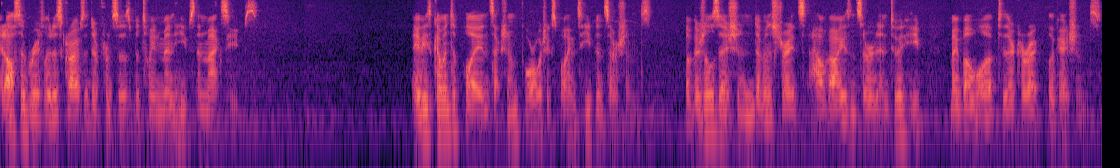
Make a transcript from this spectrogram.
It also briefly describes the differences between min heaps and max heaps. AVs come into play in section 4 which explains heap insertions. A visualization demonstrates how values inserted into a heap may bubble up to their correct locations.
